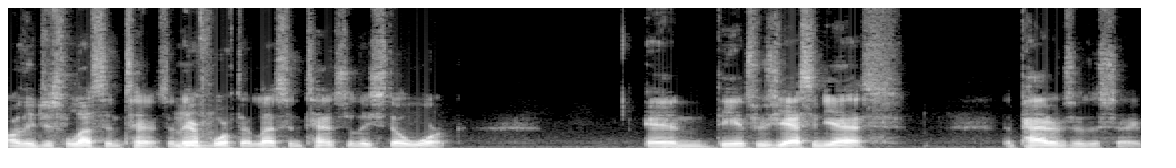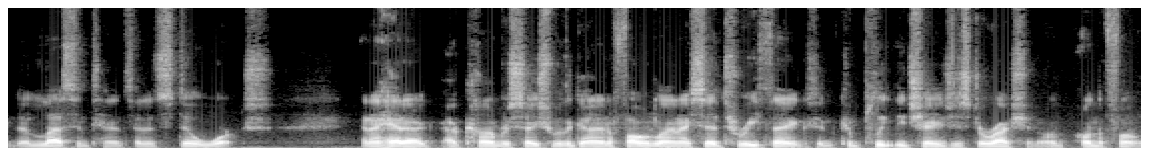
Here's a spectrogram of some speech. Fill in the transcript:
Are they just less intense? And mm-hmm. therefore, if they're less intense, do they still work? And the answer is yes and yes. The patterns are the same. They're less intense and it still works. And I had a, a conversation with a guy on a phone line. I said three things and completely changed his direction on, on the phone.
